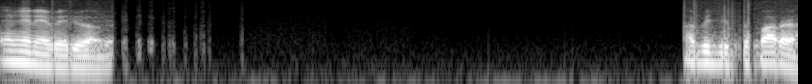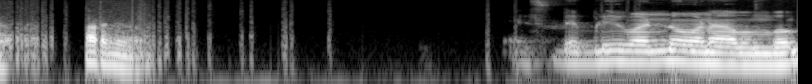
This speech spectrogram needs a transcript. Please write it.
എങ്ങനെയാ വരിക അഭിജിത്ത് പറ പറഞ്ഞു. എസ് ഡബ്ല്യു വൺ ഓൺ ആവുമ്പം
